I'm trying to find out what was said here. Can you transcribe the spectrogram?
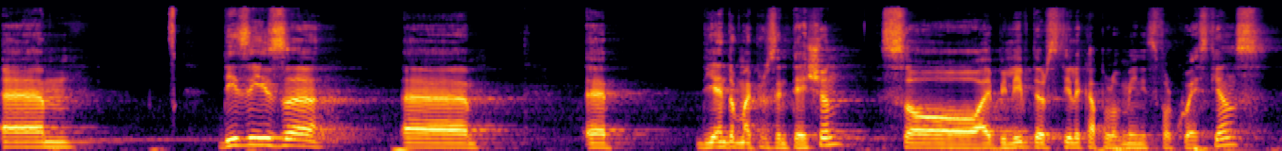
Um, this is uh, uh, uh, the end of my presentation. So I believe there's still a couple of minutes for questions.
